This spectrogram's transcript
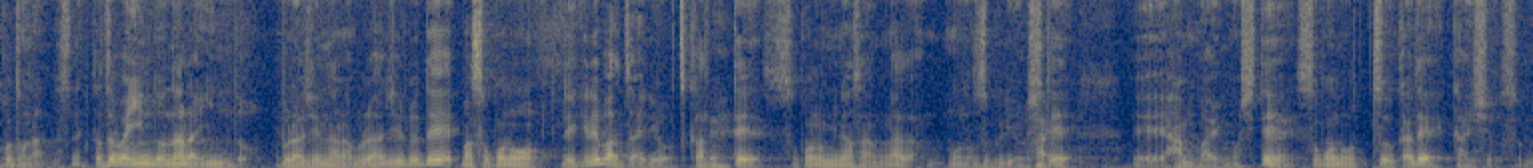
ことなんですね。例えばインドならインドブラジルならブラジルで、まあ、そこのできれば材料を使ってそこの皆さんがものづくりをして、はい、えー、販売もして、はい、そこの通貨で回収する。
